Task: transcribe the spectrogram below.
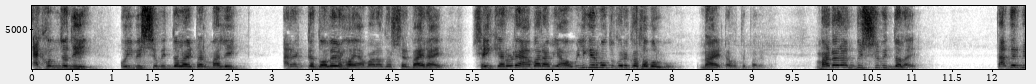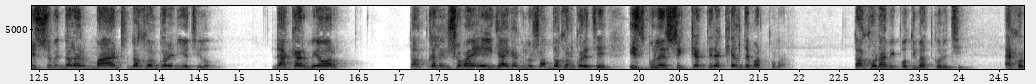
এখন যদি ওই বিশ্ববিদ্যালয়টার মালিক আর একটা দলের হয় আমার আদর্শের বাইরায়, সেই কারণে আবার আমি আওয়ামী লীগের মতো করে কথা বলব। না, এটা হতে পারে না। মাডারাত বিশ্ববিদ্যালয় তাদের বিশ্ববিদ্যালয়ের মাঠ দখল করে নিয়েছিল। ঢাকার মেয়র তৎকালীন সময় এই জায়গাগুলো সব দখল করেছে। স্কুলের শিক্ষার্থীরা খেলতে পারতো না। তখন আমি প্রতিবাদ করেছি। এখন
